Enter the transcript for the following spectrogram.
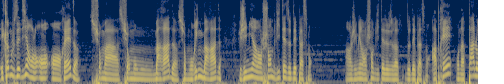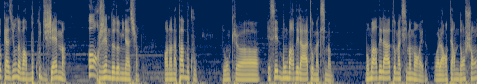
Et comme je vous ai dit en, raid, sur, mon marade, sur mon ring marade, j'ai mis un enchant de vitesse de déplacement. Hein, j'ai mis un enchant de vitesse de, déplacement. Après, on n'a pas l'occasion d'avoir beaucoup de gemmes hors gemmes de domination. On n'en a pas beaucoup. Donc, euh, essayez de bombarder la hâte au maximum. Bombarder la hâte au maximum en raid. Voilà, en termes d'enchant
